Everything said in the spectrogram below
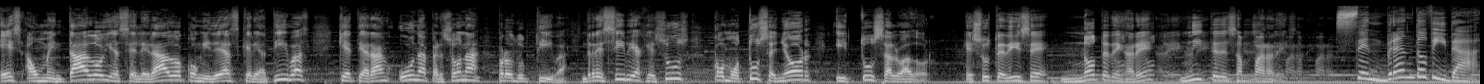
es aumentado y acelerado con ideas creativas que te harán una persona productiva. Recibe a Jesús como tu Señor y tu Salvador. Jesús te dice, no te dejaré ni te desampararé. Sembrando vida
